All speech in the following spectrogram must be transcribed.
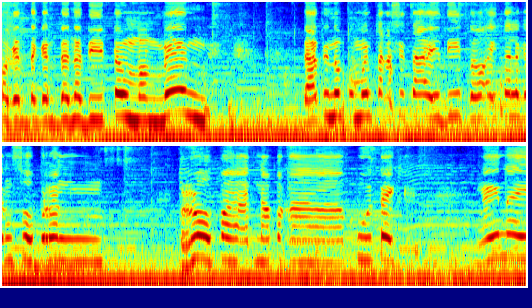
Maganda-ganda na dito, mamen. Dati nung pumunta kasi tayo dito ay talagang sobrang raw pa at napaka-putek. Ngayon ay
